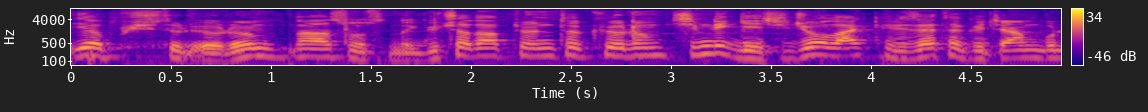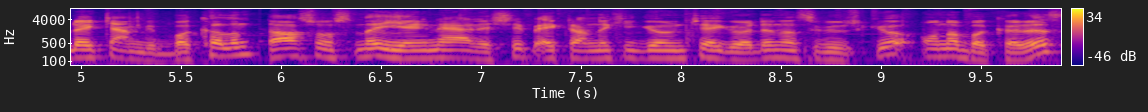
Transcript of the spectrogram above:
yapıştırıyorum. Daha sonrasında güç adaptörünü takıyorum. Şimdi geçici olarak prize takacağım. Buradayken bir bakalım. Daha sonrasında yerine yerleştirip ekrandaki görüntüye göre de nasıl gözüküyor ona bakarız.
